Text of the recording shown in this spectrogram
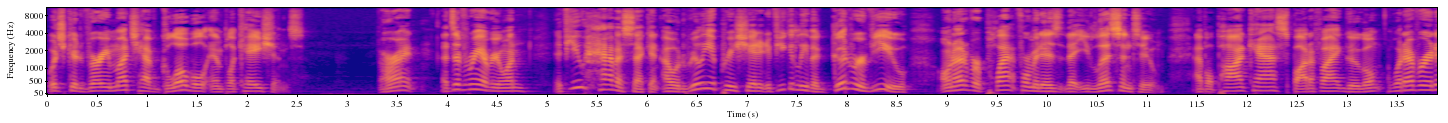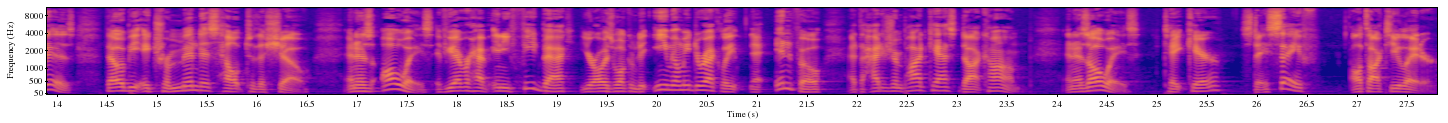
which could very much have global implications. All right, that's it for me, everyone. If you have a second, I would really appreciate it if you could leave a good review on whatever platform it is that you listen to Apple Podcasts, Spotify, Google, whatever it is. That would be a tremendous help to the show. And as always, if you ever have any feedback, you're always welcome to email me directly at info at thehydrogenpodcast.com. And as always, take care, stay safe. I'll talk to you later.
